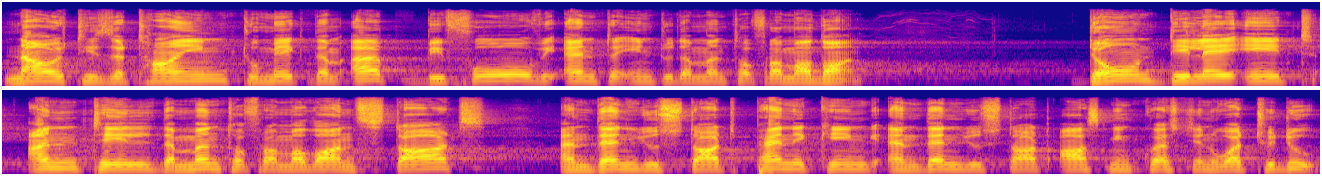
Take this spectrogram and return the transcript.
Now it is the time to make them up before we enter into the month of Ramadan. Don't delay it until the month of Ramadan starts and then you start panicking and then you start asking question what to do.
